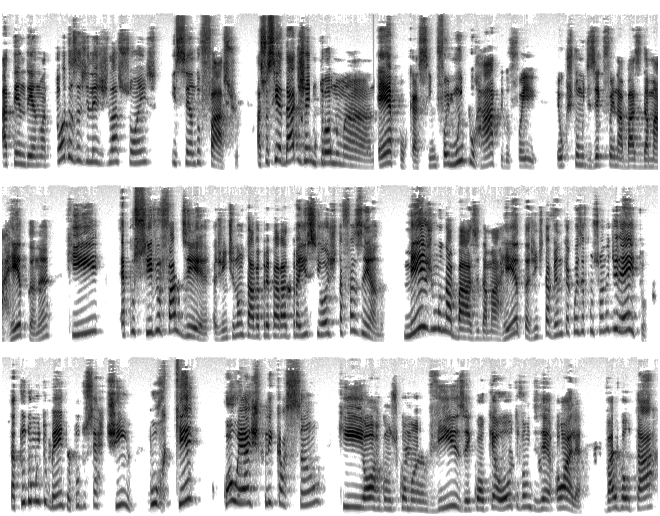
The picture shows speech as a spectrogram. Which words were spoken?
atendendo a todas as legislações e sendo fácil. A sociedade já entrou numa época assim, foi muito rápido, foi, eu costumo dizer que foi na base da marreta, né? Que é possível fazer. A gente não estava preparado para isso e hoje está fazendo. Mesmo na base da marreta, a gente está vendo que a coisa funciona direito. Está tudo muito bem, está tudo certinho. Por que? Qual é a explicação que órgãos como a Anvisa e qualquer outro vão dizer: olha, vai voltar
